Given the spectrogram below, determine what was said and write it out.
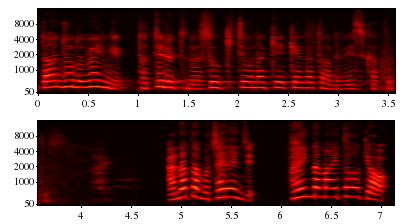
壇上の上に立てるっていうのはすごく貴重な経験だったので嬉しかったです。あなたもチャレンジ。ファインドマイ東京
